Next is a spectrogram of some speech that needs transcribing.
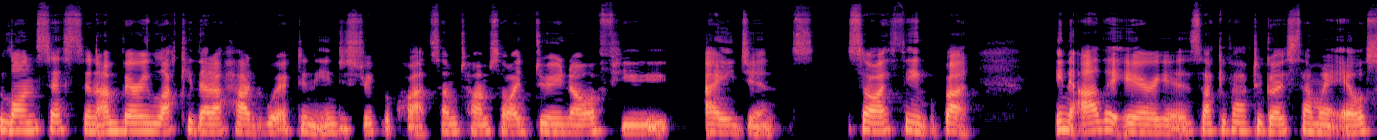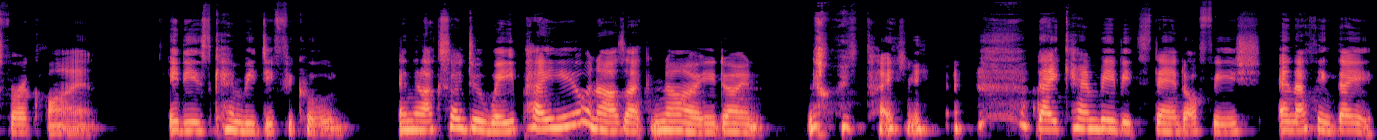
Launceston, I'm very lucky that I had worked in the industry for quite some time. So I do know a few agents. So I think, but in other areas, like if I have to go somewhere else for a client, it is can be difficult. And they're like, so do we pay you? And I was like, no, you don't they can be a bit standoffish and I think they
